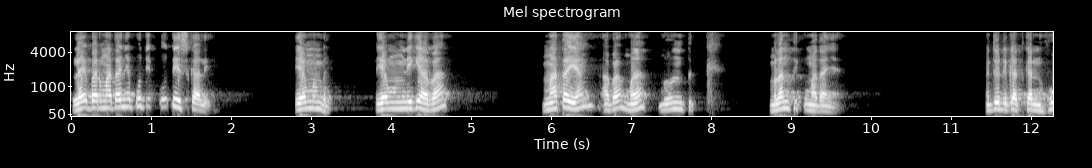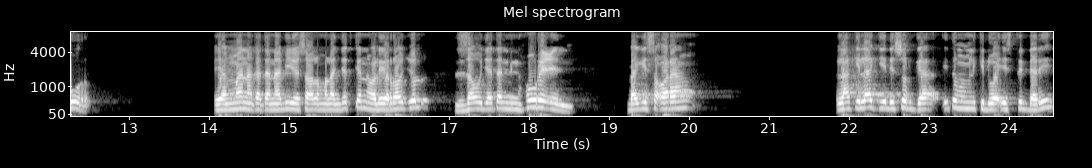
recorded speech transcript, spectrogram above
Lebar matanya putih-putih sekali yang mem yang memiliki apa? Mata yang apa? melentik. Melentik matanya. Itu dikatakan hur. Yang mana kata Nabi SAW melanjutkan oleh rojul zaujatan min huri'in. Bagi seorang laki-laki di surga itu memiliki dua istri dari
